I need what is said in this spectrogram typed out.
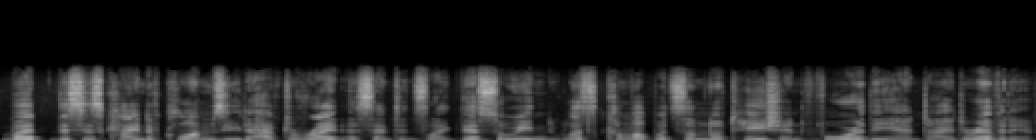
But this is kind of clumsy to have to write a sentence like this, so we, let's come up with some notation for the antiderivative.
